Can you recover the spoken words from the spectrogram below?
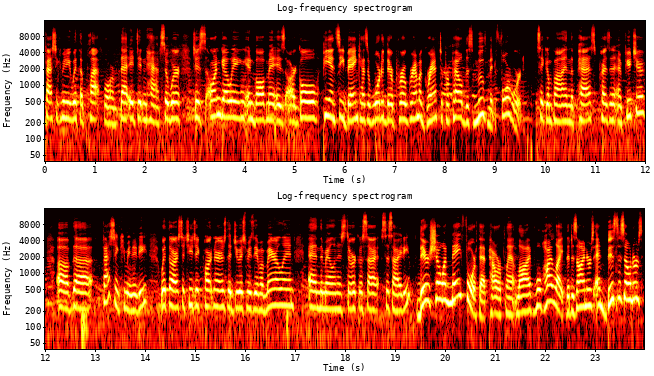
fashion community with a platform that it didn't have. So we're just ongoing involvement is our goal. PNC Bank has awarded their program a grant to propel this movement forward. To combine the past, present, and future of the fashion community with our strategic partners, the Jewish Museum of Maryland and the Maryland Historical Society. Their show on May 4th at Power Plant Live will highlight the designers and business owners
